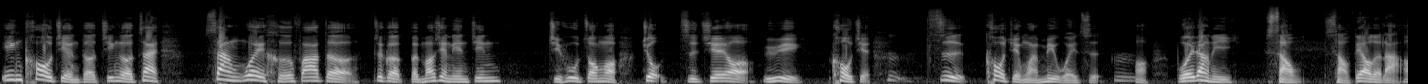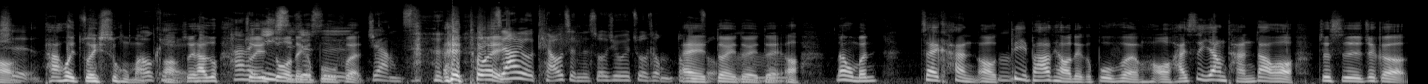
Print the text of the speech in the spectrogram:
应扣减的金额在尚未核发的这个本保险年金给付中哦，就直接哦予以扣减，至扣减完毕为止。哦，不会让你少少掉的啦哦，他会追溯嘛，OK，所以他说追溯的一个部分。这样子，哎对，只要有调整的时候就会做这种动作，哎对对对哦，那我们。再看哦，第八条的一个部分哦，还是一样谈到哦，就是这个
